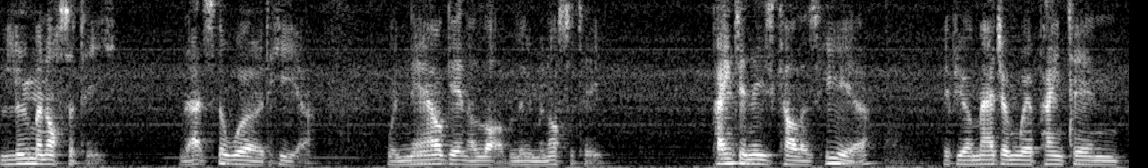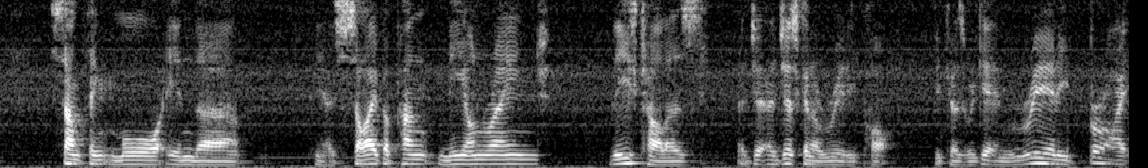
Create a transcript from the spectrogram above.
luminosity. That's the word here. We're now getting a lot of luminosity. Painting these colors here, if you imagine we're painting something more in the you know cyberpunk neon range these colors are, ju are just going to really pop because we're getting really bright,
